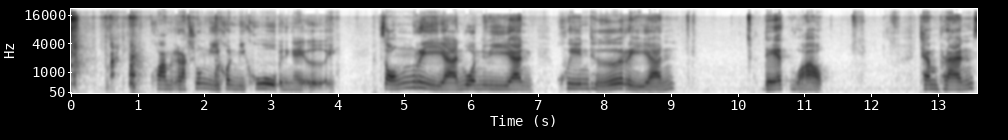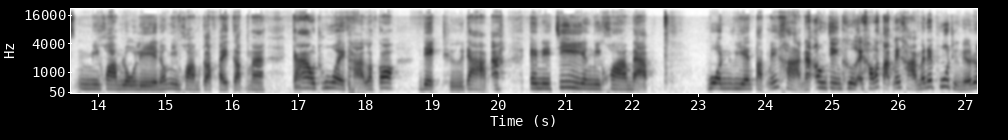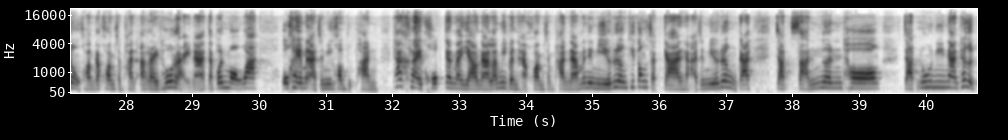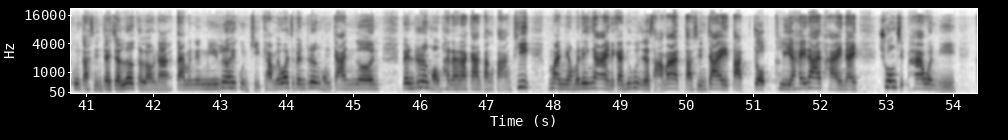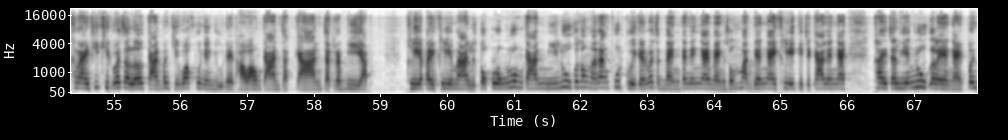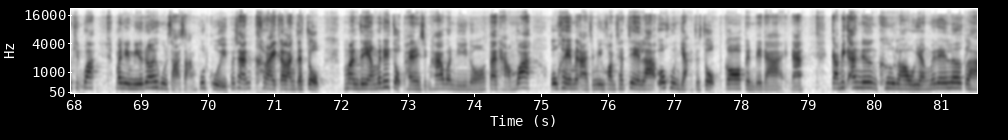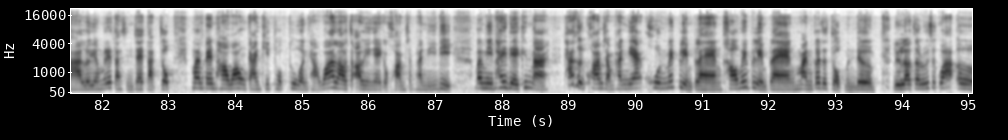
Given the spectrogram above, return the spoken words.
มาความรักช่วงนี้คนมีคู่เป็นยังไงเอ่ยสองเหรียญวนเวียนควีนถือเหรียญเดทว้าว temperance มีความโลเลเนาะมีความกลับไปกลับมาก้าวถ้วยค่ะ แล้วก็เด็กถือดาบอะ energy ยังมีความแบบวนเวียนตัดไม่ขาดนะ เอาจริงคือไอ้คำว่าตัดไม่ขาดไม่ได้พูดถึงในเรื่องของความรักความสัมพันธ์อะไรเท่าไหร่นะ แต่เปิ้ลมองว่าโอเคมันอาจจะมีความผูกพัน ถ้าใครคบกันมายาวนานแล้วมีปัญหาความสัมพันธ์นะ มันยังมีเรื่องที่ต้องจัดการค่ะ อาจจะมีเรื่องของการจัดสรรเงินทอง จัดนู่นนี่นั่นถ้าเกิดคุณตัดสินใจจะเลิกกันแล้วนะ แต่มันยังมีเรื่องให้คุณคิดค่ะไม่ว่าจะเป็นเรื่องของการเงิน เป็นเรื่องของพันธนาการต่างๆ ที่มันยังไม่ได้ง่ายในการที่คุณจะสามารถตัดสินใจตัดจบเคลียร์ให้ได้ภายในช่วง 15 วันนี้ ใครที่คิดว่าจะเลิกกันเปิ้ลคิดว่าคุณยังอยู่ในภาวะของการจัดการจัดระเบียบ เคลียร์ไปเคลียร์มาหรือตกลงร่วมกันมีลูกก็ต้องมานั่งพูดคุยกันว่าจะแบ่งกันยังไง แบ่งสมบัติยังไงเคลียร์กิจการยังไง ใครจะเลี้ยงลูกอะไรยังไง เปิ้ลคิดว่ามันยังมีเรื่องให้คุณสาสางพูดคุย เพราะฉะนั้นใครกำลังจะจบ มันจะยังไม่ได้จบภายใน 15 วันนี้เนาะแต่ถามว่า โอเค มันอาจจะมีความชัดเจนละว่าคุณอยากจะจบก็เป็นไปได้นะกับอีกอันหนึงคือเรายังไม่ได้เลิกลาเรายังไม่ได้ตัดสินใจตัดจบ มันเป็นภาวะของการคิดทบทวนค่ะ ว่าเราจะเอาอยังไงกับความสัมพันธ์นี้ดี มันมีไพ่เดทขึ้นมา ถ้าเกิดความสัมพันธ์เนี้ยคุณไม่เปลี่ยนแปลง เขาไม่เปลี่ยนแปลง มันก็จะจบเหมือนเดิม หรือเราจะรู้สึกว่า เออ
